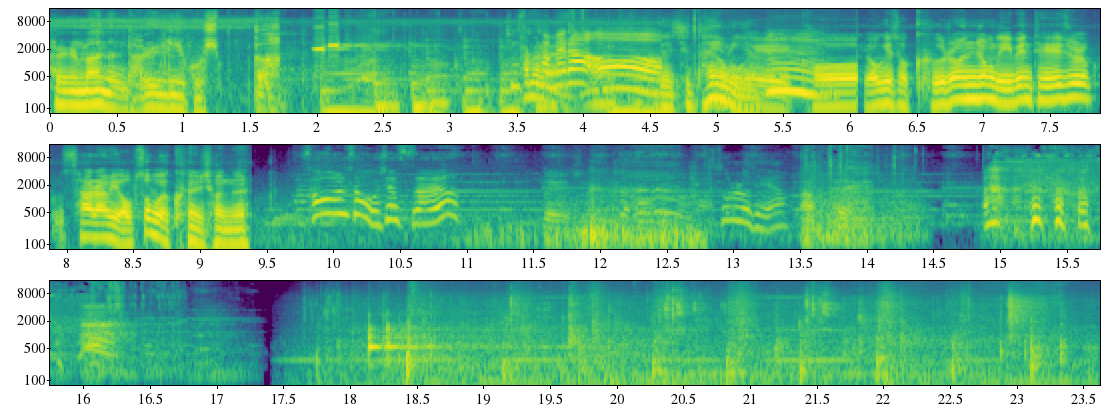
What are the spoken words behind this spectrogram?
철만은 달리고 싶다. 뒷 카메라? 어. 네, 지금 타이밍이야. 여기 거- 여기서 그런 정도 이벤트 해줄 사람이 없어 보였거든요, 저는. 서울서 오셨어요? 네. 솔로세요?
